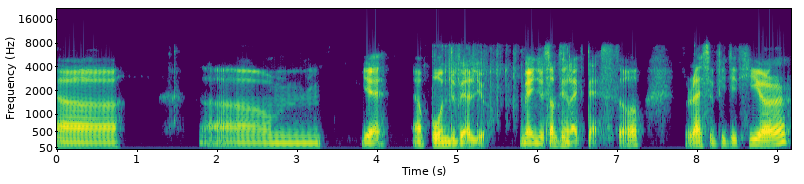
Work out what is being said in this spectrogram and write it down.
uh, um, yeah, a bond value menu, something like that. So let's visit here.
